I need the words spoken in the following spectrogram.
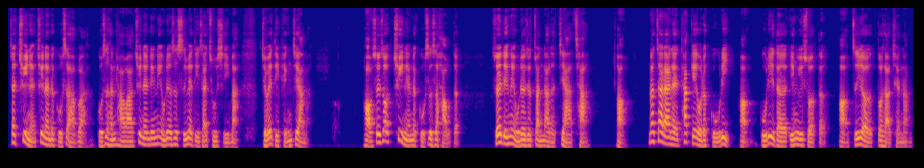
在去年，去年的股市好不好？股市很好啊。去年零零五六是十月底才出席嘛，九月底评价嘛，好，所以说去年的股市是好的，所以零零五六就赚到了价差。好，那再来呢，他给我的股利啊，股利的盈余所得啊，只有多少钱呢？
